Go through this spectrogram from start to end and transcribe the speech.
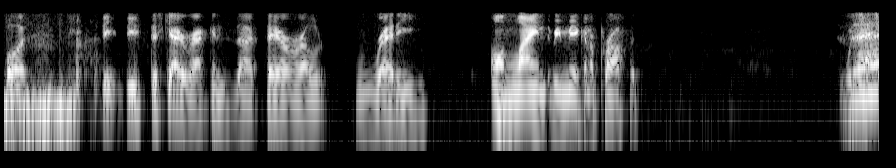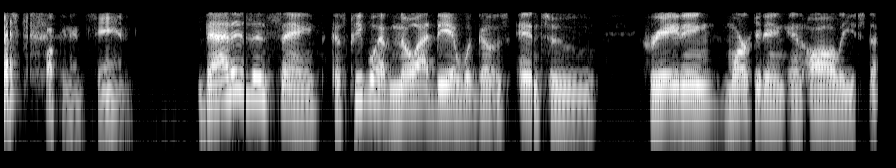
But the, the, this guy reckons that they are already online to be making a profit, which That is just fucking insane. that is insane because people have no idea what goes into creating, marketing, and all these stuff.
